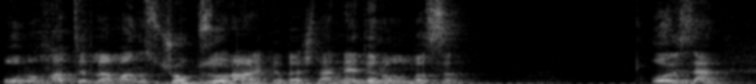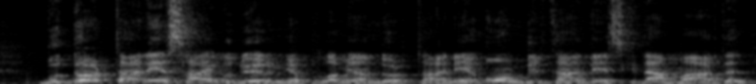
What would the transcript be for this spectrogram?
Onu hatırlamanız çok zor arkadaşlar. Neden olmasın? O yüzden bu 4 taneye saygı duyuyorum. Yapılamayan 4 taneye. 11 tane de eskiden vardı.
